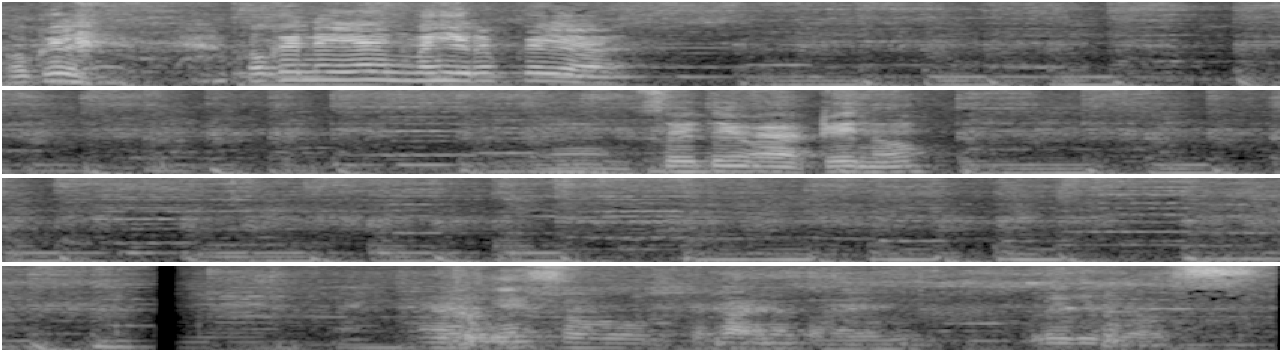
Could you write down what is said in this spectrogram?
Okay. Okay na yan. Mahirap kaya. So, ito yung akin, no? Okay, so kakain na tayo. Lady Boss.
